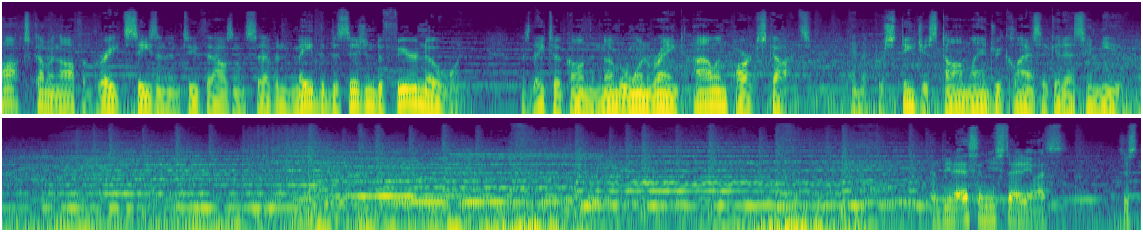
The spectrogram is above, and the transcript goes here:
Hawks, coming off a great season in 2007, made the decision to fear no one as they took on the number one ranked Highland Park Scots in the prestigious Tom Landry Classic at SMU. And being at SMU Stadium, that's just,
